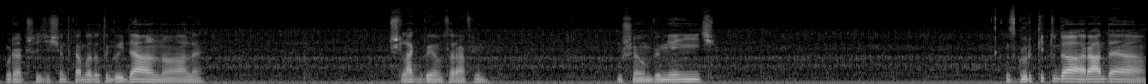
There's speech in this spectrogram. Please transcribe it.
Akurat 60 była do tego idealna, ale... Szlak by ją trafił. Muszę ją wymienić. Z górki tu dała radę.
